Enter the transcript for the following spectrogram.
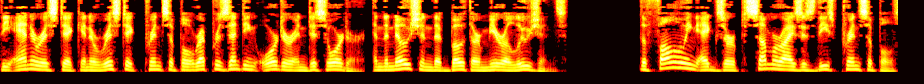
the aneristic and eristic principle representing order and disorder, and the notion that both are mere illusions. The following excerpt summarizes these principles,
